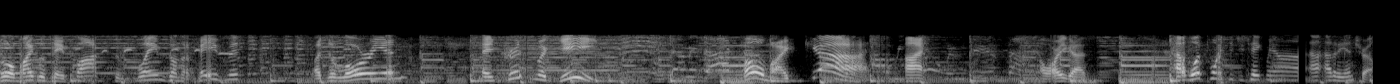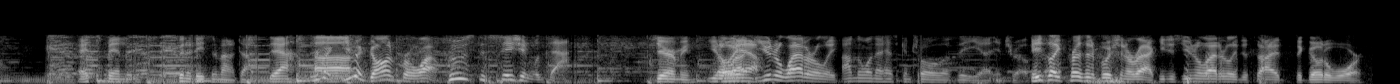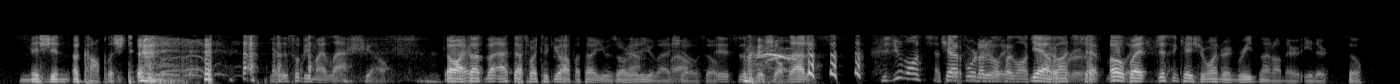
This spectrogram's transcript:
Little Michael J. Fox, some flames on the pavement, a DeLorean, and Chris McGee. Oh my God! Hi. How are you guys? At what point did you take me out of the intro? It's been it's been a decent amount of time. Yeah. You've been, you've been gone for a while, whose decision was that? Jeremy. Oh, Unilat- yeah. Unilaterally. I'm the one that has control of the uh, intro. He's like President Bush in Iraq. He just unilaterally decides to go to war. mission accomplished. Yeah, this will be my last show. oh, I thought that, that's why I took you off. I thought you was already your last Wow. show. So It's official. That is. Did you launch That's chat board? I don't know if I launched. yeah, chat launch chat. Oh, but just in case you're wondering, Reed's not on there either. So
